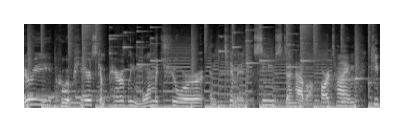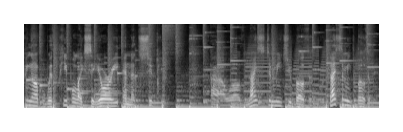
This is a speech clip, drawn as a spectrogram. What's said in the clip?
Yuri, who appears comparably more mature and timid, seems to have a hard time keeping up with people like Sayori and Natsuki. Ah, well, nice to meet you both of. Nice to meet both of you.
